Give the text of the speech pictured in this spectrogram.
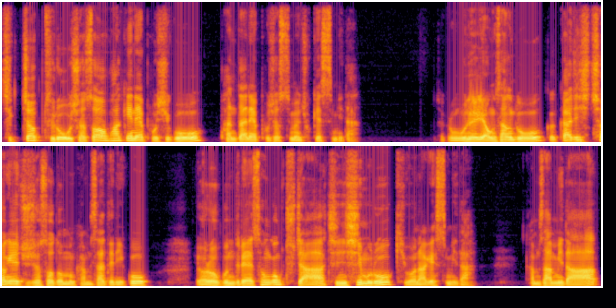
직접 들어오셔서 확인해 보시고 판단해 보셨으면 좋겠습니다. 자, 그럼 오늘 영상도 끝까지 시청해 주셔서 너무 감사드리고 여러분들의 성공 투자 진심으로 기원하겠습니다. 감사합니다.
